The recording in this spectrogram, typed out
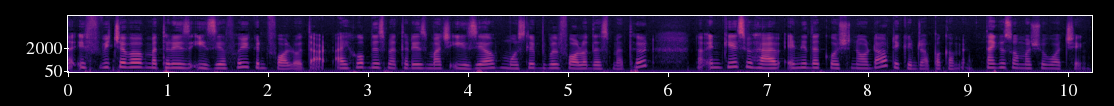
Now if whichever method is easier for you, you can follow that. I hope this method is much easier. Mostly people follow this method. Now in case you have any other question or doubt you can drop a comment. Thank you so much for watching.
